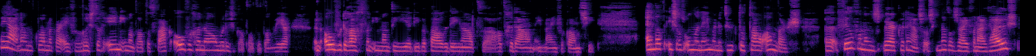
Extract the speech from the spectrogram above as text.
Nou ja, dan kwam ik er even rustig in. Iemand had het vaak overgenomen, dus ik had altijd dan weer een overdracht van iemand die, die bepaalde dingen had, had gedaan in mijn vakantie. En dat is als ondernemer natuurlijk totaal anders. Uh, veel van ons werken, nou ja, zoals ik net al zei, vanuit huis.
